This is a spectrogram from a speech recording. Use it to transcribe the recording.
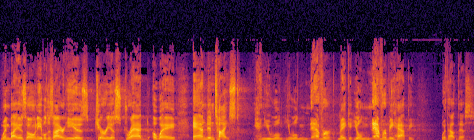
when by his own evil desire he is curious, dragged away, and enticed. And you will, you will never make it. You'll never be happy without this.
